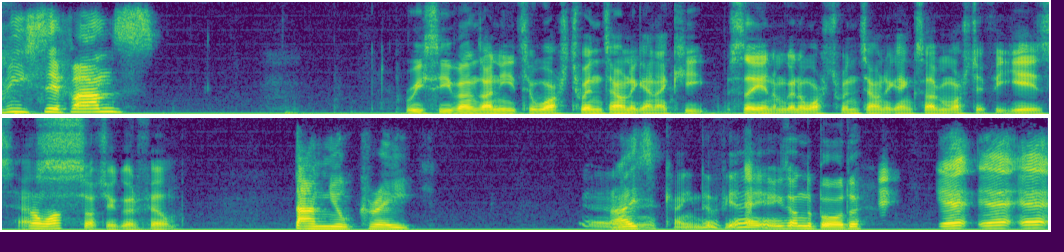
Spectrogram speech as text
Rhys Ifans. Rhys Ifans, I need to watch Twin Town again. I keep saying I'm going to watch Twin Town again because I haven't watched it for years. That's what? such a good film. Daniel Craig. Right. Uh, kind of, yeah. He's on the border. Yeah, yeah, yeah,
